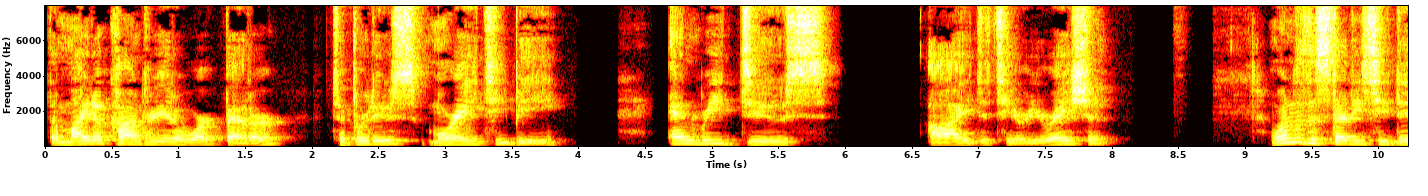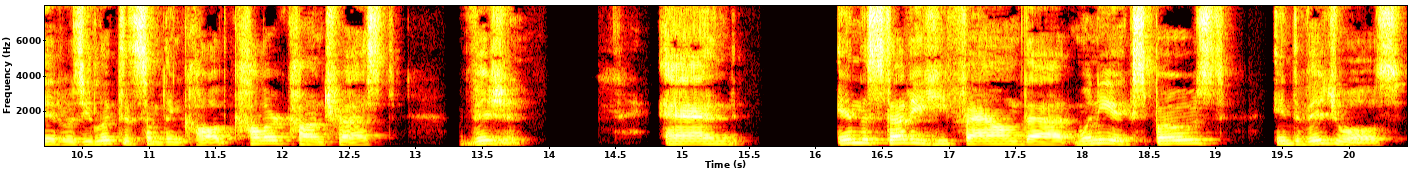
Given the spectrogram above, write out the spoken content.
the mitochondria to work better, to produce more ATP, and reduce eye deterioration. One of the studies he did was he looked at something called color contrast vision. And in the study, he found that when he exposed individuals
